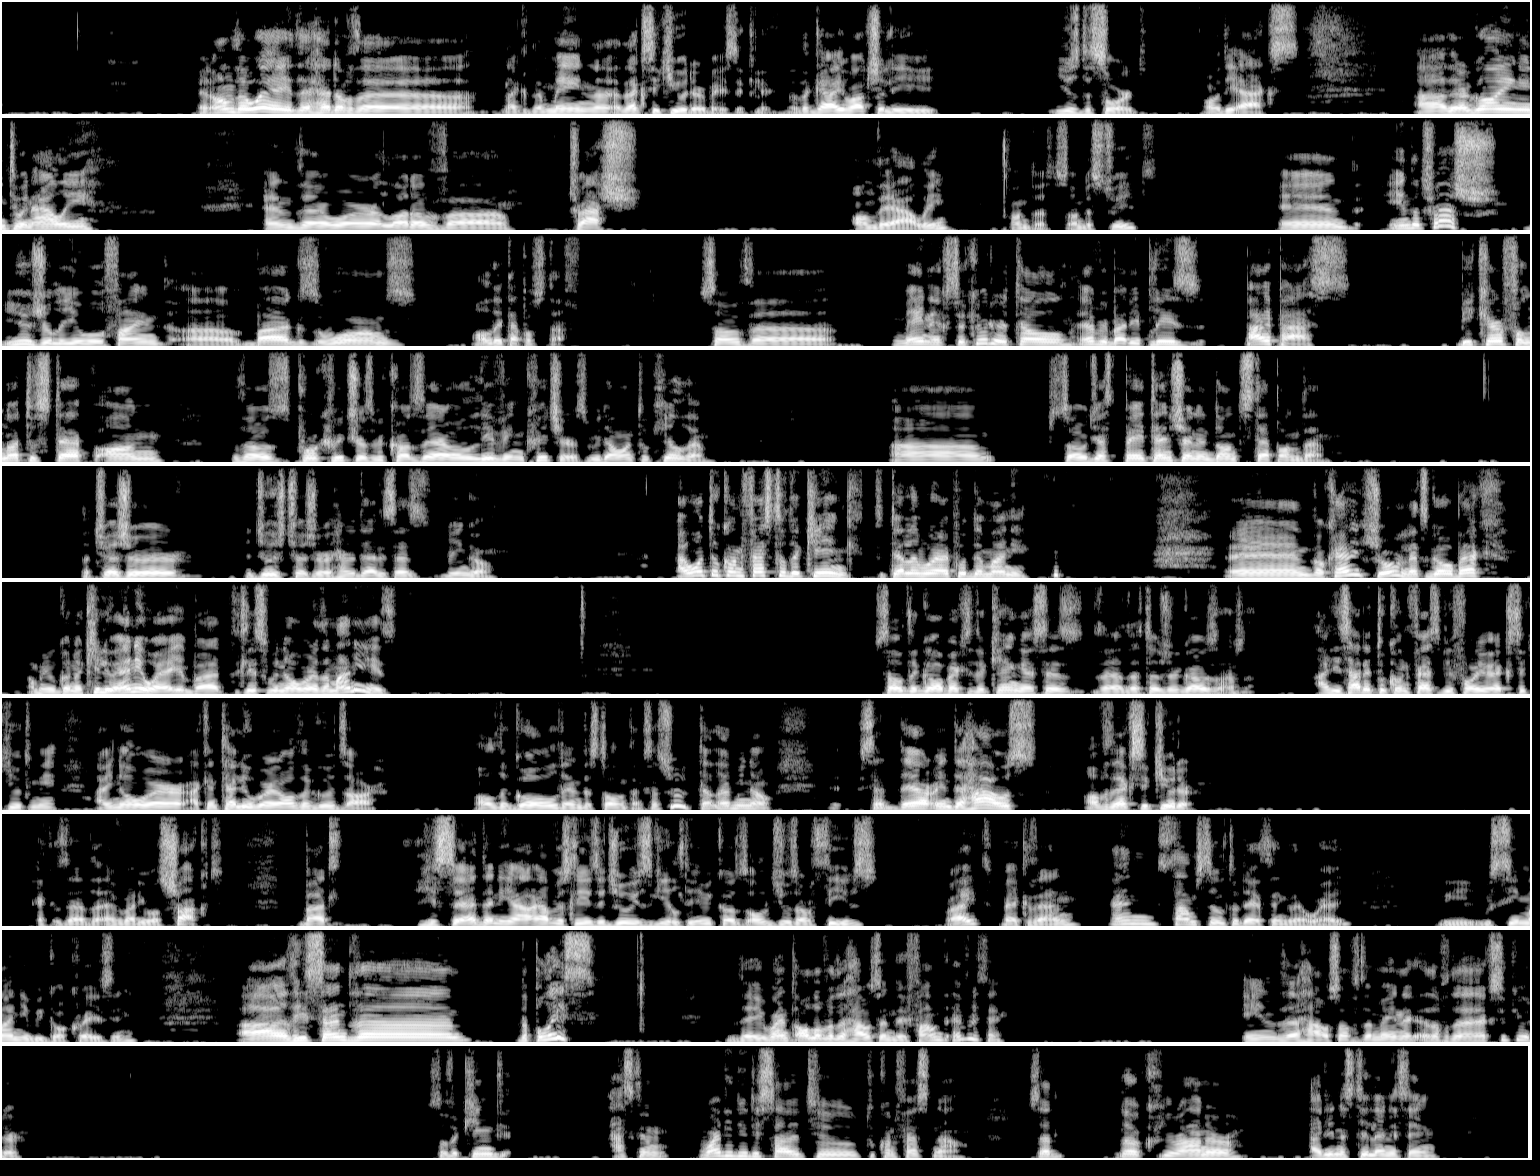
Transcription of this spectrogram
And on the way, the head of the like the main uh, the executor, basically the guy who actually used the sword or the axe, uh, they're going into an alley, and there were a lot of uh, trash on the alley, on the on the street, and in the trash usually you will find uh, bugs, worms, all that type of stuff. So the main executor tell everybody, please bypass. Be careful not to step on those poor creatures because they are living creatures. We don't want to kill them. Um, so just pay attention and don't step on them. The treasurer, the Jewish treasurer, heard that. He says, "Bingo, I want to confess to the king to tell him where I put the money. and okay, sure, let's go back. I mean, we're going to kill you anyway, but at least we know where the money is. So they go back to the king and says, the, the treasurer goes, I decided to confess before you execute me. I know where, I can tell you where all the goods are. All the gold and the stolen things. I said, sure, tell, let me know. He said, they are in the house of the executor. Everybody was shocked. But he said, and he obviously is a Jew is guilty because all Jews are thieves, right? Back then. And some still today think that way. We, we see money, we go crazy. Uh, he sent the, the police. They went all over the house and they found everything in the house of the main of the executor. So the king asked him, "Why did you decide to to confess now?" He said, "Look, Your Honor, I didn't steal anything.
